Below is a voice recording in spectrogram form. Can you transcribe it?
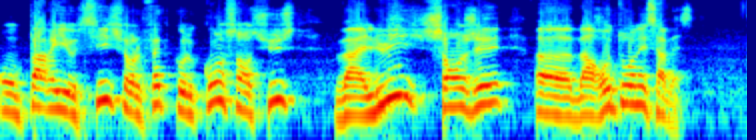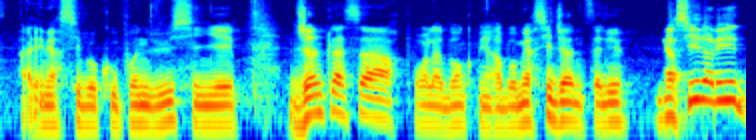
on parie aussi sur le fait que le consensus va lui changer, euh, va retourner sa veste. Allez, merci beaucoup. Point de vue signé John Plassard pour la Banque Mirabeau. Merci John, salut. Merci David.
